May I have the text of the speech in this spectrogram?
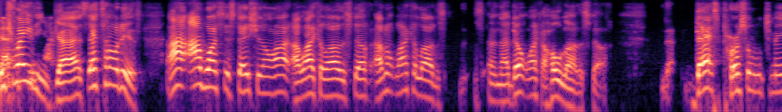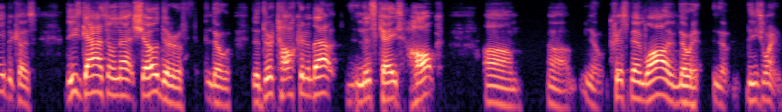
It's That's ratings, guys. That's all it is. I, I watch the station a lot. I like a lot of the stuff. I don't like a lot of, s- and I don't like a whole lot of stuff. That's personal to me because these guys on that show, they're they're that they're talking about in this case, Hawk, um, uh, you know, Chris Benoit. even though, you know, these weren't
